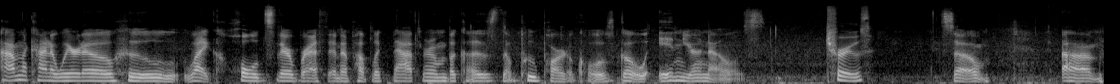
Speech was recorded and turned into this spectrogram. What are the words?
I'm the kind of weirdo who like holds their breath in a public bathroom because the poo particles go in your nose. Truth. So, um,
